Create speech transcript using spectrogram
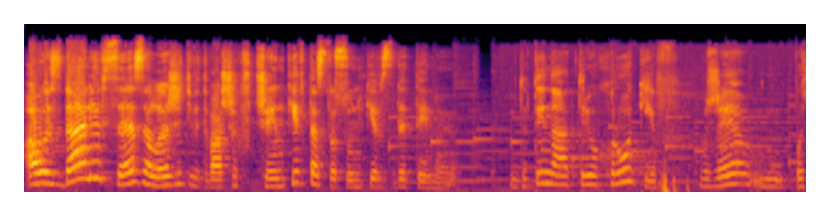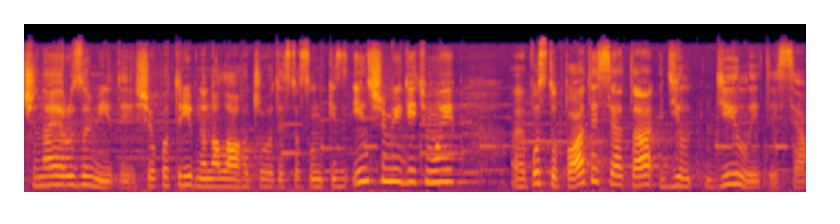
А ось далі все залежить від ваших вчинків та стосунків з дитиною. Дитина трьох років вже починає розуміти, що потрібно налагоджувати стосунки з іншими дітьми, е, поступатися та ділитися.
